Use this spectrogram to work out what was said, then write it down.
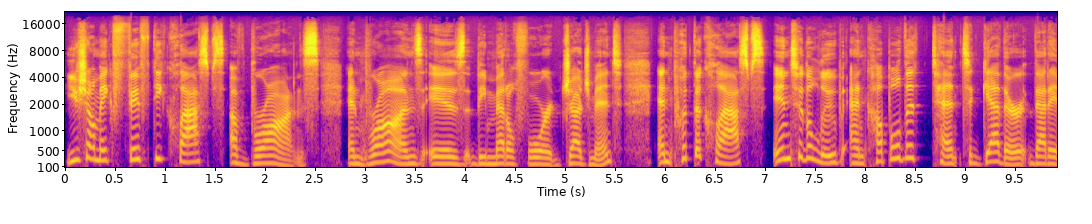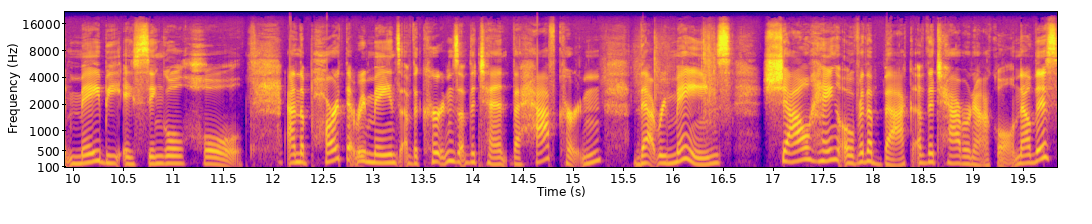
You shall make 50 clasps of bronze, and bronze is the metal for judgment, and put the clasps into the loop and couple the tent together that it may be a single whole. And the part that remains of the curtains of the tent, the half curtain that remains, shall hang over the back of the tabernacle. Now, this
